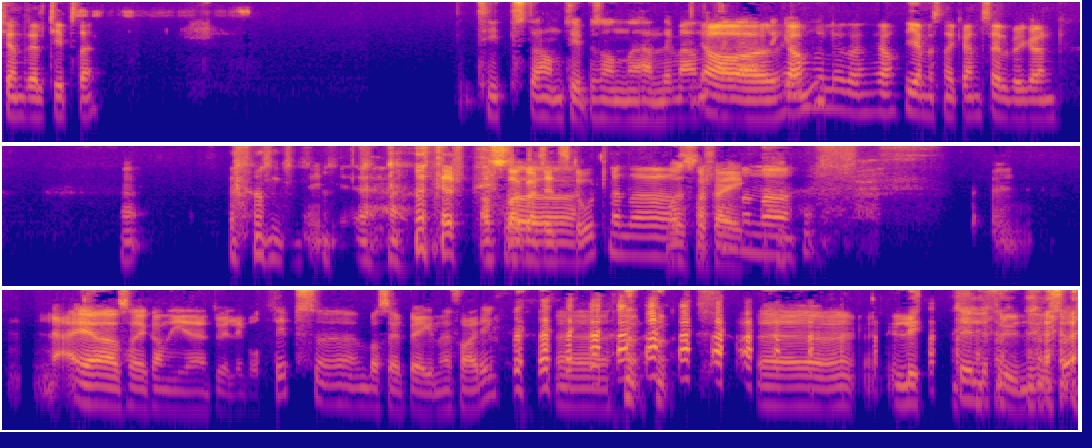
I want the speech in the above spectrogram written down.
generelt tips der? Tips til han type sånn handyman? Ja, eller ja, eller, ja hjemmesnekkeren, selvbyggeren. Ja. det var kanskje litt stort, men, uh, spørsmål, men uh, Nei, altså jeg kan gi et veldig godt tips, eh, basert på egen erfaring. Eh, eh, lytt til fruen i huset.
